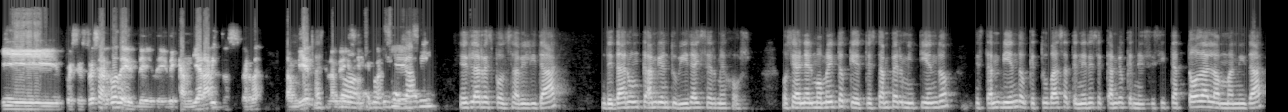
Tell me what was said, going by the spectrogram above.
y pues esto es algo de, cambiar hábitos, ¿verdad? También en la medicina. Como dice Gaby, es la responsabilidad de dar un cambio en tu vida y ser mejor. O sea, en el momento que te están permitiendo, están viendo que tú vas a tener ese cambio que necesita toda la humanidad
